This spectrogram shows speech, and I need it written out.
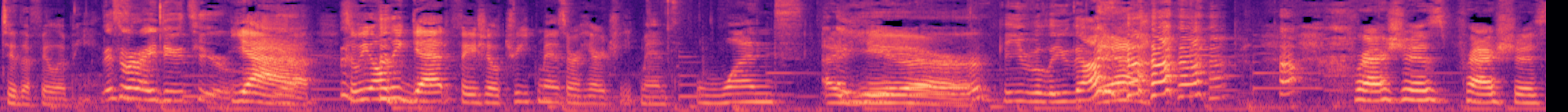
to the Philippines. This is what I do too. Yeah. so we only get facial treatments or hair treatments once a, year. Can you believe that? Yeah. Precious, precious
